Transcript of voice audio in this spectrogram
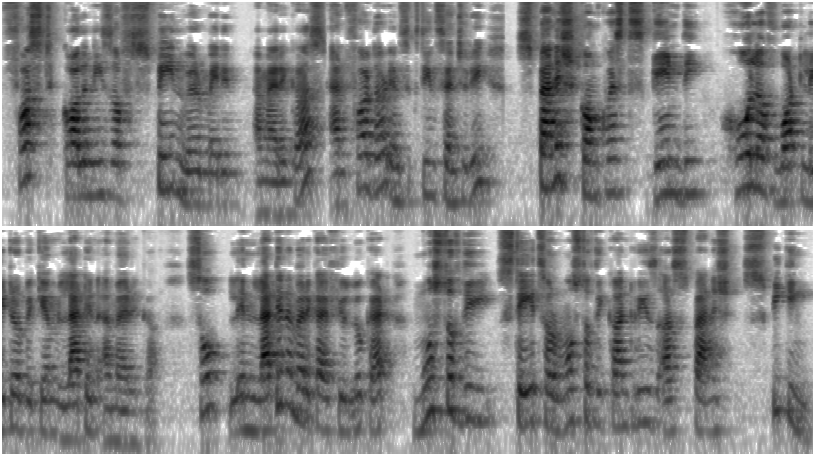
First colonies of Spain were made in Americas and further in 16th century Spanish conquests gained the whole of what later became Latin America. So in Latin America, if you look at most of the states or most of the countries are Spanish speaking.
